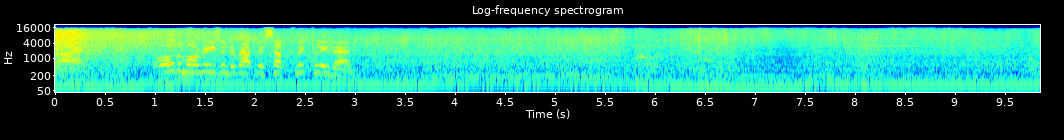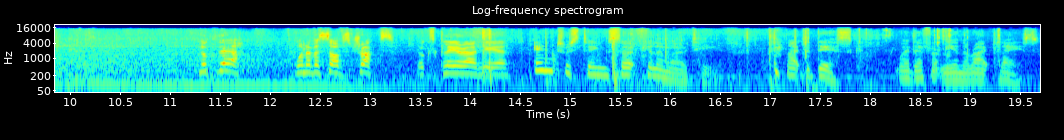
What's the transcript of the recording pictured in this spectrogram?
Right. All the more reason to wrap this up quickly then. Look there, one of Asav's trucks. Looks clear out here. Interesting circular motif. like the disc. We're definitely in the right place.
